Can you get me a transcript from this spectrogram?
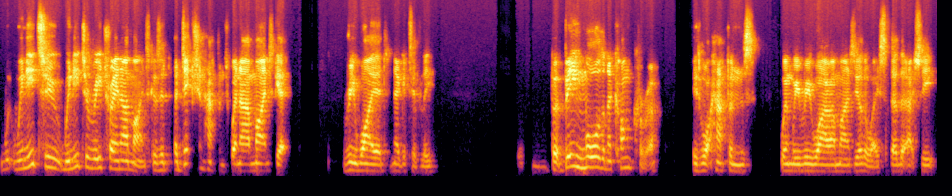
we need to we need to retrain our minds because addiction happens when our minds get rewired negatively but being more than a conqueror is what happens when we rewire our minds the other way so that actually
